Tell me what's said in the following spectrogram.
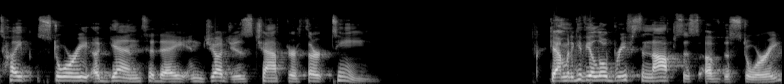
type story again today in Judges chapter 13. Okay, I'm going to give you a little brief synopsis of the story.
